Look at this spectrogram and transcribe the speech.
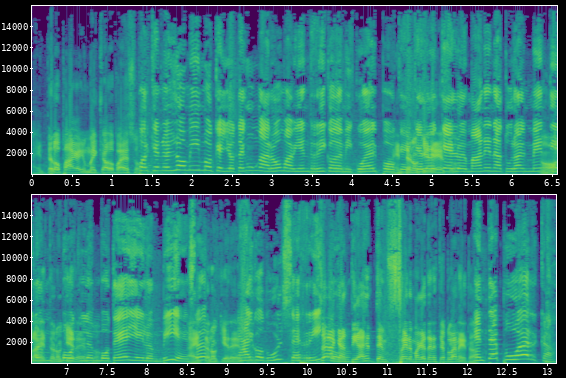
La gente lo paga, hay un mercado para eso. Porque no es lo mismo que yo tenga un aroma bien rico de mi cuerpo, que, gente no que lo, quiere que eso. lo emane naturalmente No, y la lo, gente no embo- quiere lo eso. embotelle y lo envíe. Eso gente es, no quiere es eso. algo dulce, es rico. ¿Sabes la cantidad de gente enferma que tiene este planeta? Gente puerca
